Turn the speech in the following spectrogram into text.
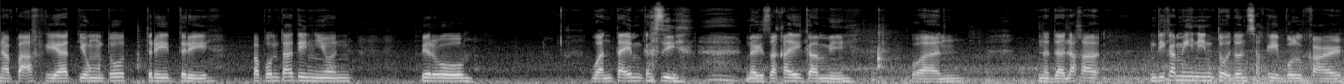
na paakyat yung 233. Papunta din yun. Pero one time kasi nagsakay kami kuan nadala ka hindi kami hininto doon sa cable car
